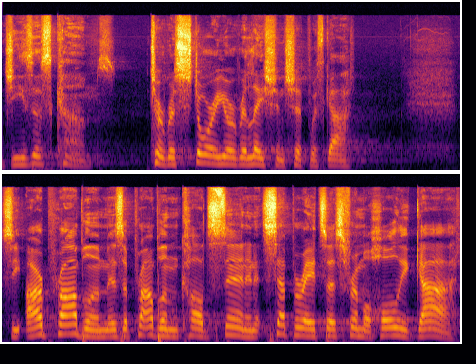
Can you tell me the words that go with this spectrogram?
Jesus comes to restore your relationship with God. See, our problem is a problem called sin, and it separates us from a holy God.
